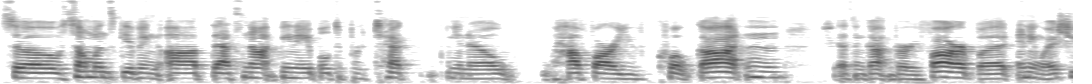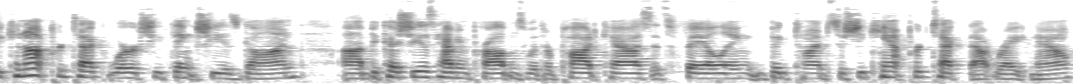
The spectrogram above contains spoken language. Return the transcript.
So someone's giving up. That's not being able to protect, you know, how far you've, quote, gotten. She hasn't gotten very far, but anyway, she cannot protect where she thinks she has gone uh, because she is having problems with her podcast. It's failing big time, so she can't protect that right now.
